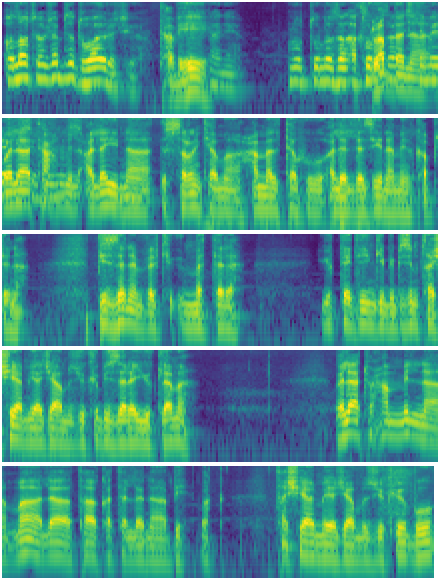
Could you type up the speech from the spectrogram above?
Allah Teala bize dua öğretiyor. Tabii. Yani unuttuğumuzdan aklımızdan Rabbena ve la tahmil aleyna ısran kema hameltehu alellezine min kablina. Bizden evvelki ümmetlere yüklediğin gibi bizim taşıyamayacağımız yükü bizlere yükleme. Ve la tuhammilna ma la takate lena bih. Bak taşıyamayacağımız yükü bu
